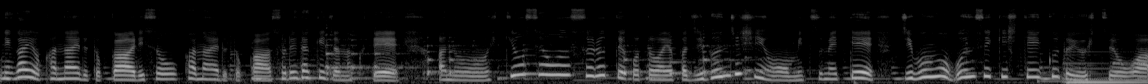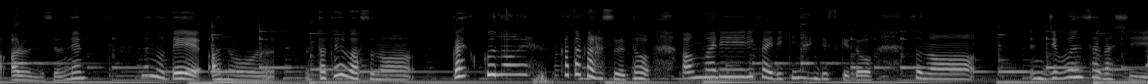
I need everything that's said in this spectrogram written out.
願いを叶えるとか理想を叶えるとかそれだけじゃなくてあの引き寄せをするっていうことはやっぱ自分自身を見つめて自分を分析していくという必要があるんですよね。なのであの例えばその外国の方からするとあんまり理解できないんですけどその自分探し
